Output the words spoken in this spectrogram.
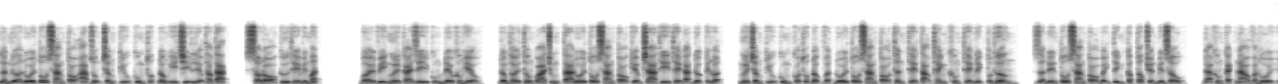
lần nữa đối tô sáng tỏ áp dụng châm cứu cùng thuốc đông y trị liệu thao tác sau đó cứ thế biến mất. Bởi vì ngươi cái gì cũng đều không hiểu đồng thời thông qua chúng ta đối tô sáng tỏ kiểm tra thi thể đạt được kết luận ngươi châm cứu cùng có thuốc độc vật đối tô sáng tỏ thân thể tạo thành không thể nghịch tổn thương dẫn đến tô sáng tỏ bệnh tình cấp tốc chuyển biến xấu đã không cách nào văn hồi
